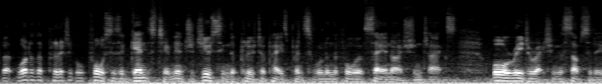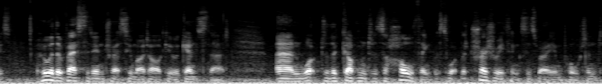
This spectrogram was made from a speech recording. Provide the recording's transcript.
But what are the political forces against him introducing the polluter pays principle in the form of, say, a nitrogen tax or redirecting the subsidies? Who are the vested interests who might argue against that? And what do the government as a whole think? Because what the Treasury thinks is very important.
